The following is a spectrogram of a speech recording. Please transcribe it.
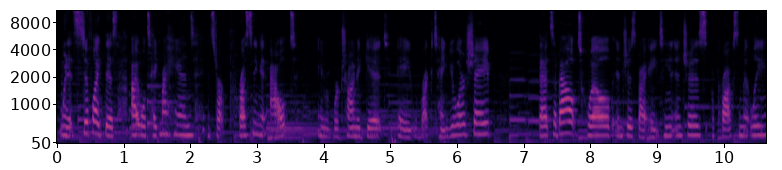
when it's stiff like this, I will take my hand and start pressing it out and we're trying to get a rectangular shape. That's about 12 inches by 18 inches approximately.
